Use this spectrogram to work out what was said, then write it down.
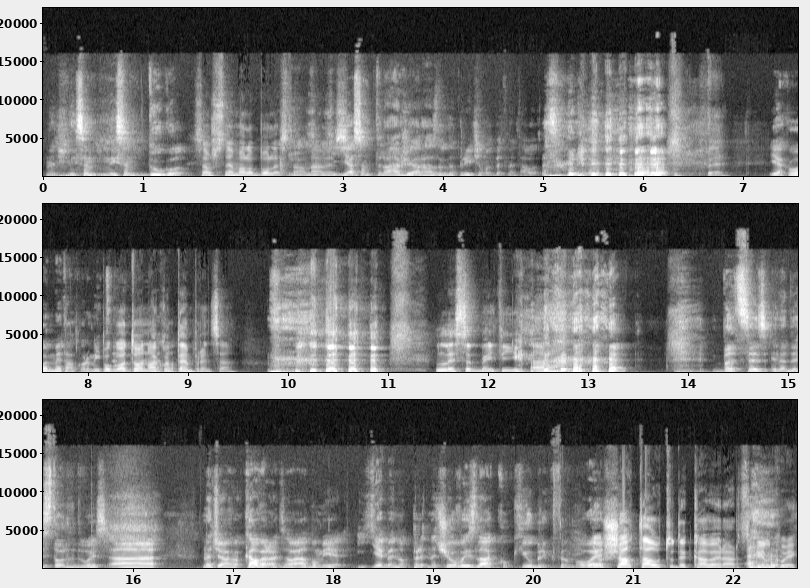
Znači nisam, nisam dugo, Samo što sam ja malo bolesna, ali ja sam tražio razlog da pričam o death metalu. Iako ovo je metalcore mit. Pogotovo metal. nakon Temperanca. Listen, matey. But says in a distorted voice. Uh, znači, ovako, cover art za ovaj album je jebeno pre... Znači, ovo izgleda kao Kubrick film. Ovo je... Yo, shout out to the cover art real quick.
